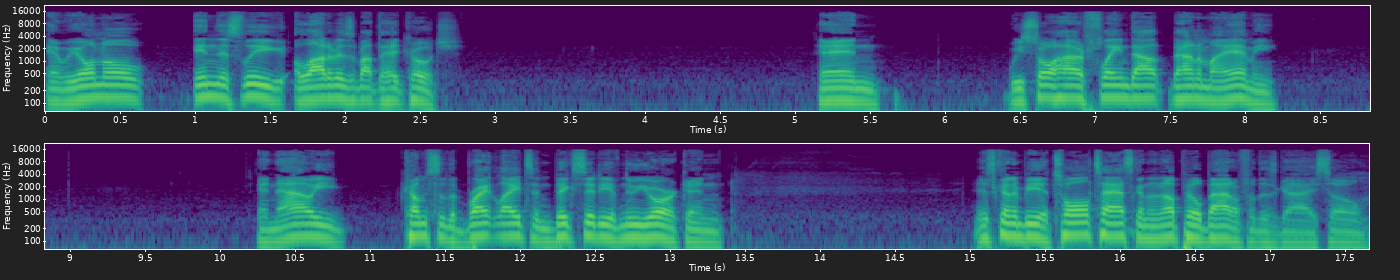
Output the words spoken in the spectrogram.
and we all know in this league, a lot of it is about the head coach. And we saw how it flamed out down in Miami. And now he comes to the bright lights and big city of New York, and it's going to be a tall task and an uphill battle for this guy. So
